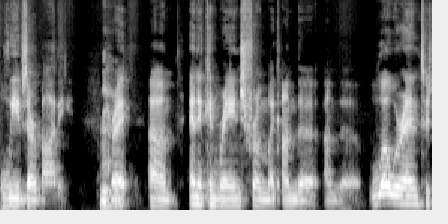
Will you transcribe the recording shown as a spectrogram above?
leaves our body, Mhm. right? Um, and it can range from like on the on the lower end to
